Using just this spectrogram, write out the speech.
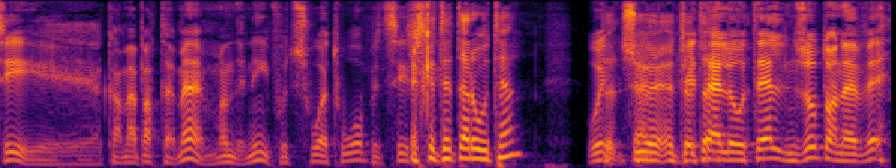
sais, euh, comme appartement, à un moment donné, il faut que tu sois toi. Est-ce que tu es à l'hôtel? Oui, j'étais à l'hôtel. Nous autres, on avait.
